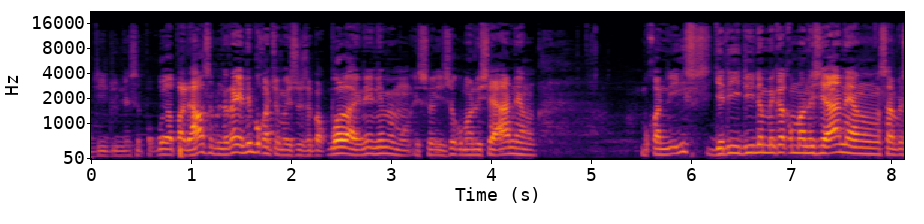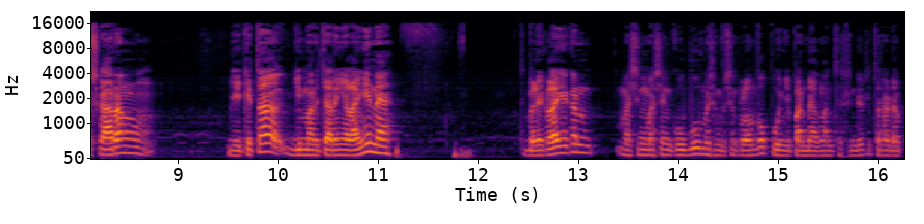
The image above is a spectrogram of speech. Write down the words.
di dunia sepak bola. Padahal sebenarnya ini bukan cuma isu sepak bola ini ini memang isu-isu kemanusiaan yang bukan is jadi dinamika kemanusiaan yang sampai sekarang ya kita gimana caranya ya balik lagi kan masing-masing kubu masing-masing kelompok punya pandangan tersendiri terhadap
